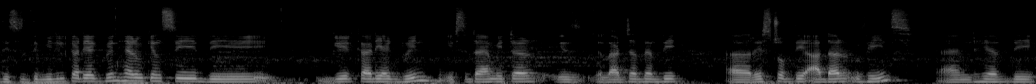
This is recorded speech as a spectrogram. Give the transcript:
this is the middle cardiac vein. Here we can see the great cardiac vein. Its diameter is larger than the uh, rest of the other veins. And here the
